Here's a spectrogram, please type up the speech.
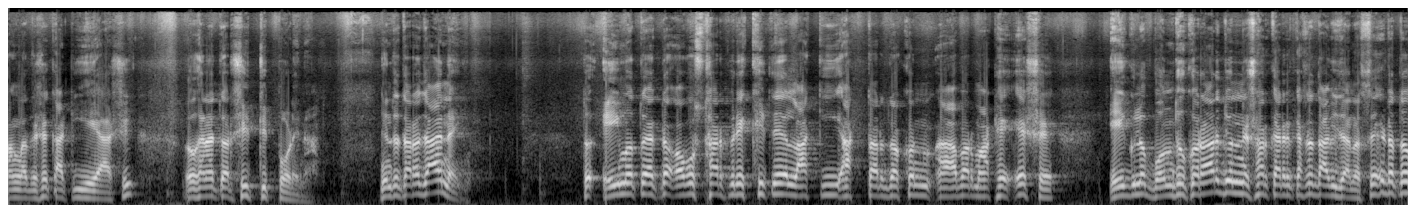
বাংলাদেশে কাটিয়ে আসি, ওখানে তো আর শীত টিত পড়ে না। কিন্তু তারা যায় নাই। তো এই মতো একটা অবস্থার প্রেক্ষিতে লাকি আক্তার যখন আবার মাঠে এসে, এইগুলো বন্ধ করার জন্য সরকারের কাছে দাবি জানাচ্ছে, এটা তো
